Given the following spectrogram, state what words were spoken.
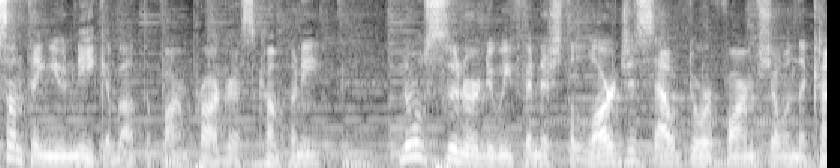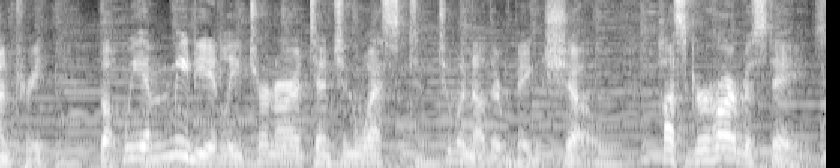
something unique about the Farm Progress Company. No sooner do we finish the largest outdoor farm show in the country, but we immediately turn our attention west to another big show Husker Harvest Days.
